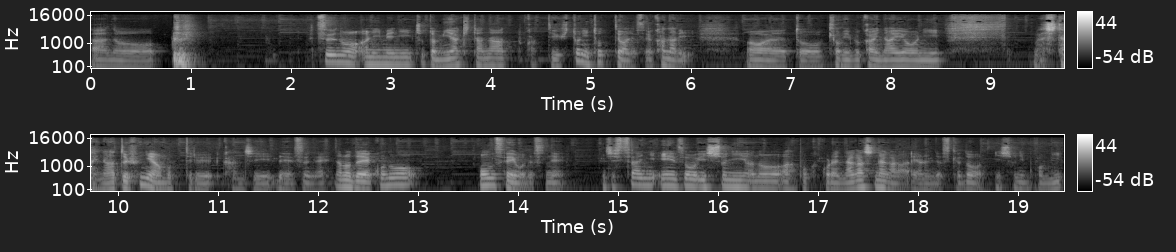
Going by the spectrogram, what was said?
あの 普通のアニメにちょっと見飽きたなとかっていう人にとってはですねかなり、えー、と興味深い内容に、まあ、したいなというふうには思ってる感じですね。なのでこの音声をですね実際に映像を一緒にあのあ僕これ流しながらやるんですけど一緒にこう見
